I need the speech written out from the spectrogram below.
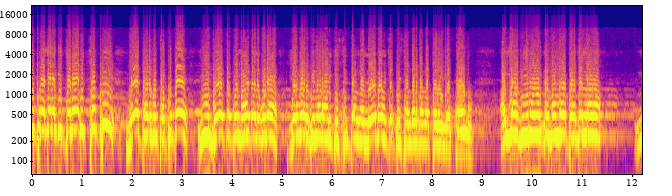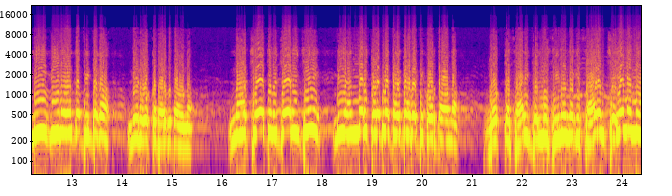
ఈ ప్రజలకి జవాబు చెప్పి ఓటు అడుగు తప్పితే ఈ ఓటపు మాటలు కూడా ఎవరు వినడానికి సిద్ధంగా లేదు అని చెప్పి సందర్భంగా తెలియజేస్తా ఉన్నా. అయ్యా వీణవంక మండల ప్రజల్లారా మీ వీణవంక బిడ్డగా నేను ఒక్కటి అడుగుతా ఉన్నా. నా చేతులు జోడించి మీ అందరి కడుపులో తలకా పెట్టి కోరుతా ఉన్నా. ఒక్కసారి జల్లు సీనన్నకి సాయం చేయనన్నా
